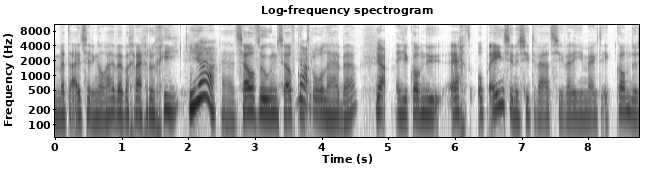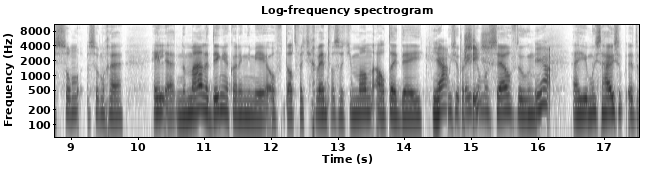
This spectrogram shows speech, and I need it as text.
met de uitzending al, hè? we hebben graag regie. Ja. Uh, het zelf doen, zelf controle ja. hebben. Ja. En je kwam nu echt opeens in een situatie waarin je merkt, ik kan dus som, sommige hele normale dingen kan ik niet meer. Of dat wat je gewend was dat je man altijd deed, ja, moest je opeens precies. allemaal zelf doen. Ja. Uh, je moest huis op. Het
